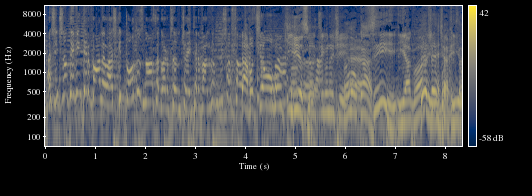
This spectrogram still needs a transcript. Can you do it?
A gente não teve intervalo, eu acho que todos nós agora precisamos tirar intervalo e vamos deixar só o Tá, vou tirar um ronquinho. Isso. Cinco minutinhos. Falou, É. cara. Sim, e agora? Deixa, e, gente. e, o,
